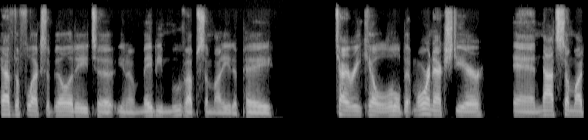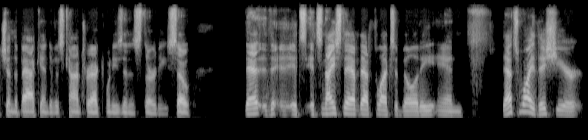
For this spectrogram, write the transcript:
have the flexibility to, you know, maybe move up some money to pay Tyreek Hill a little bit more next year and not so much in the back end of his contract when he's in his 30s. So that it's it's nice to have that flexibility, and that's why this year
